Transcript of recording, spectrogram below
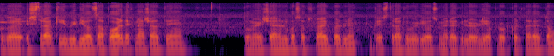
اگر اس طرح کی ویڈیوز آپ اور دیکھنا چاہتے ہیں تو میرے چینل کو سبسکرائب کر لیں، کیونکہ اس طرح کی ویڈیوز میں ریگولرلی اپلوڈ کرتا رہتا ہوں۔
